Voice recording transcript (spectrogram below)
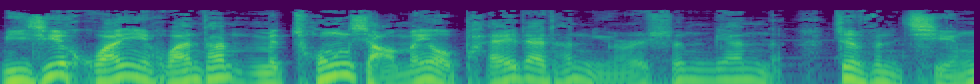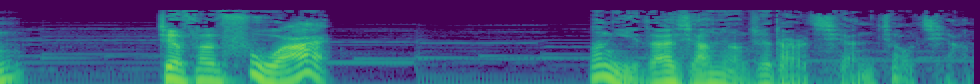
与其还一还他没从小没有陪在他女儿身边的这份情，这份父爱，那你再想想这点钱叫钱吗？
